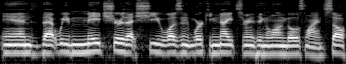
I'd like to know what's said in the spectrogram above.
and that we made sure that she wasn't working nights or anything along those lines. So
